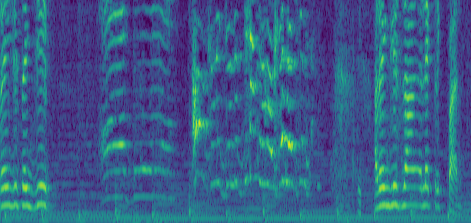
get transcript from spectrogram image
Ano English ng jeep? Di... Ah! Ano English ng electric fan?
